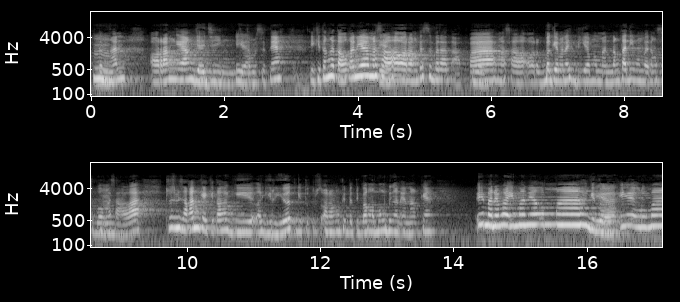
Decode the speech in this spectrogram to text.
Hmm. dengan orang yang judging Iya. gitu maksudnya ya kita nggak tahu kan ya masalah orang itu seberat apa Iya. masalah orang bagaimana dia memandang tadi memandang sebuah Hmm. masalah terus misalkan kayak kita lagi lagi riut gitu terus orang tiba-tiba ngomong dengan enaknya ih mana mah imannya lemah gitu Iya. ih lu mah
